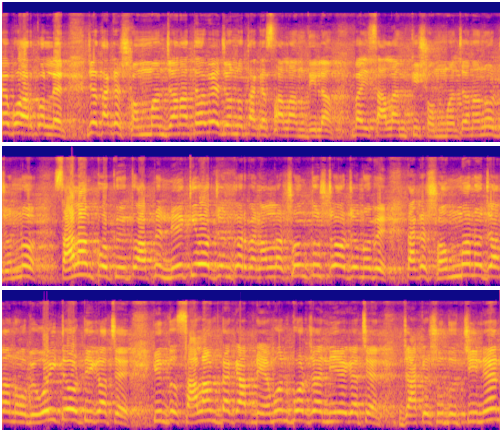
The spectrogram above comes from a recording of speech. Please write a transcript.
ব্যবহার করলেন, যে তাকে সম্মান জানাতে হবে, এজন্য তাকে সালাম দিলাম। ভাই, সালাম কি সম্মান জানানোর জন্য? সালাম প্রকৃত আপনি নেকি অর্জন করবেন, আল্লাহ সন্তুষ্ট অর্জন হবে, তাকে সম্মানও জানানো হবে, ওইটাও ঠিক আছে। কিন্তু সালামটাকে আপনি এমন পর্যায়ে নিয়ে গেছেন, যাকে শুধু চিনেন,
